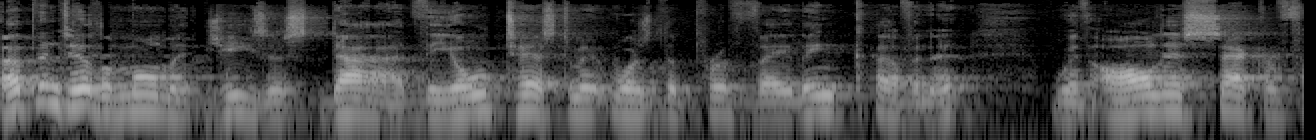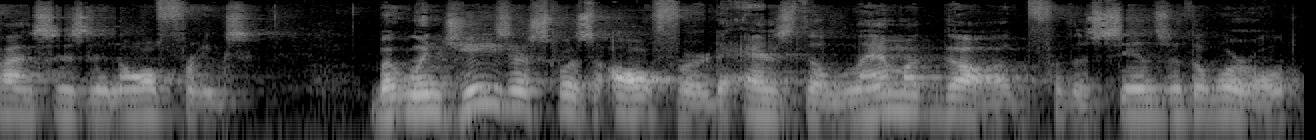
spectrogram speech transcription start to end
Up until the moment Jesus died, the Old Testament was the prevailing covenant with all his sacrifices and offerings. But when Jesus was offered as the Lamb of God for the sins of the world,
